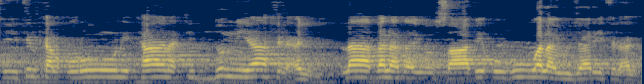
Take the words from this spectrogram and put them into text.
fii tilka alquruuni kaanat iddunya fi lcilm laa balada yusaabiquhu walaa yujaarihi fi lcilm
